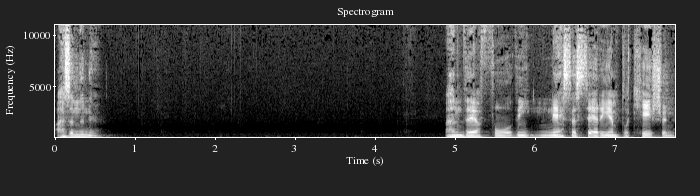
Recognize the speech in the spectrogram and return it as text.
as in the New. And therefore, the necessary implication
